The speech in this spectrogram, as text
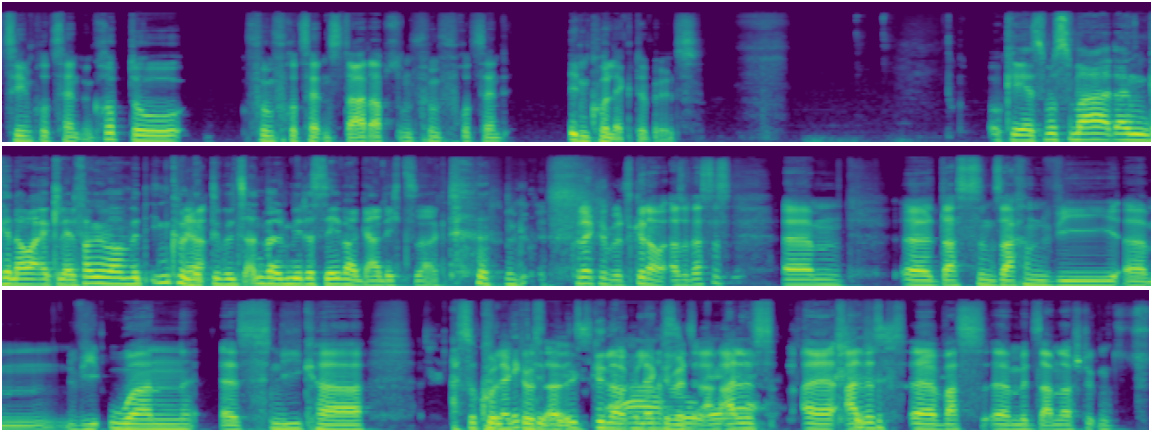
10% in Krypto, 5% in Startups und 5% in Collectibles. Okay, jetzt musst du mal dann genauer erklären. Fangen wir mal mit Incollectibles ja. an, weil mir das selber gar nichts sagt. Collectibles, genau. Also das ist, ähm, äh, das sind Sachen wie, ähm, wie Uhren, äh, Sneaker, Ach so, Collectibles. Collectibles. Äh, genau, Collectibles. So, alles, äh, alles äh, was äh, mit Sammlerstücken zu,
